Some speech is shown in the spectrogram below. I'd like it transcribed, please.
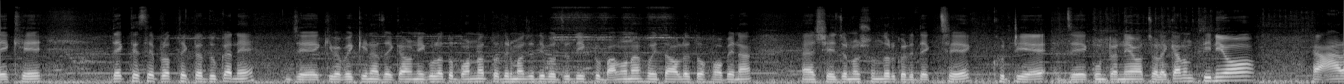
দেখে, দেখতেছে প্রত্যেকটা দোকানে যে কীভাবে কেনা যায়। কারণ এগুলো তো বন্যাত্মদের মাঝে দিব, যদি একটু ভালো না হয় তাহলে তো হবে না। সেই জন্য সুন্দর করে দেখছে, খুঁটিয়ে যে কোনটা নেওয়া চলে। কারণ তিনিও আর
